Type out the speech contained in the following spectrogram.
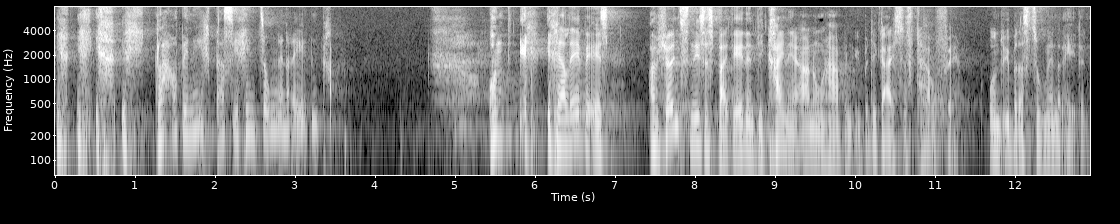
ich, ich, ich, ich glaube nicht, dass ich in Zungen reden kann. Und ich, ich erlebe es, am schönsten ist es bei denen, die keine Ahnung haben über die Geistestaufe und über das Zungenreden.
